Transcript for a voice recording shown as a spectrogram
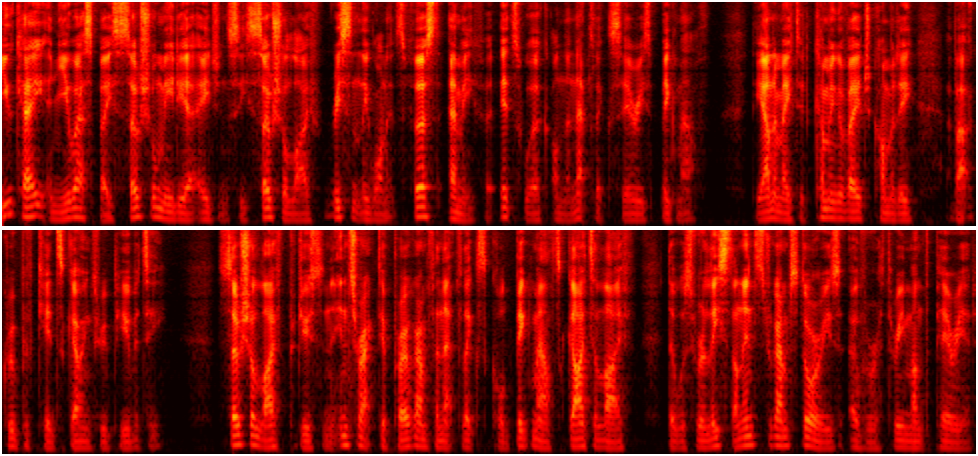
UK and US based social media agency Social Life recently won its first Emmy for its work on the Netflix series Big Mouth, the animated coming of age comedy about a group of kids going through puberty. Social Life produced an interactive program for Netflix called Big Mouth's Guide to Life that was released on Instagram stories over a three month period.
